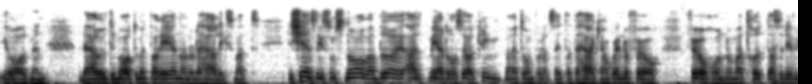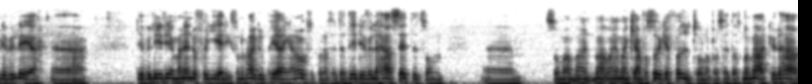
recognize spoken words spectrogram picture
i rad, men det här ultimatumet på arenan och det här liksom att det känns liksom snaran börjar allt mer dras åt kring maraton på något sätt. Att det här kanske ändå får, får honom att trötta. Alltså det, är väl det. Eh, det är väl det man ändå får ge liksom de här grupperingarna också på något sätt. det, det är väl det här sättet som, eh, som man, man, man, man, kan försöka få ut honom på något sätt. Att man märker ju det här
